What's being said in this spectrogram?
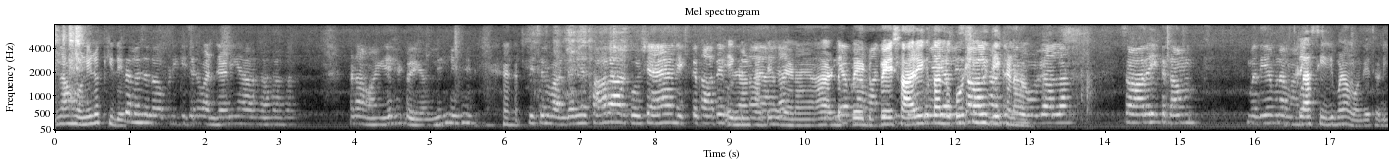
ਨਾ। ਹੁਣ ਹੀ ਰੱਖੀ ਦੇ ਚਲੋ ਜਦੋਂ ਆਪਣੀ ਕਿਚਨ ਬਣ ਜਾਣੀ ਆ ਹਾ ਹਾ ਹਾ ਬਣਾਵਾਂਗੇ ਕੋਈ ਗੱਲ ਨਹੀਂ। ਕਿਚਨ ਬਣ ਜਾਣੀ ਆ ਸਾਰਾ ਕੁਝ ਐਨ ਇੱਕ ਥਾਂ ਤੇ ਹੋ ਇੱਕ ਜਾਣਾ ਥਾਂ ਤੇ ਹੋ। ਜਾਣਾ ਆ ਆਹ ਡੱਬੇ ਡੁੱਬੇ ਸਾਰੇ ਤੁਹਾਨੂੰ ਕੁਝ ਨਹੀਂ ਦਿਖਣਾ। ਸਾਰੇ ਇੱਕਦਮ ਵਧੀਆ ਬਣਾਵਾਂਗੇ। ਕਲਾਸੀ ਜੀ ਬਣਾਵਾਂਗੇ ਥੋੜੀ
